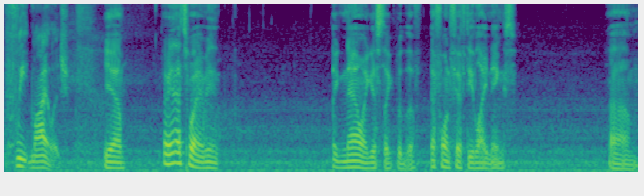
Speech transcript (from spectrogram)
fleet mileage. Yeah, I mean that's why I mean, like now I guess like with the F one fifty Lightnings, um,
